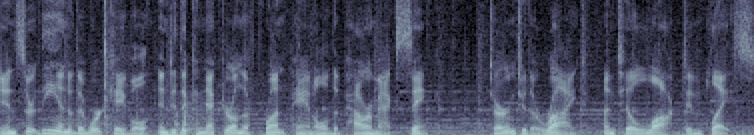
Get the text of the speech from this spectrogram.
Insert the end of the work cable into the connector on the front panel of the PowerMax Sync. Turn to the right until locked in place.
